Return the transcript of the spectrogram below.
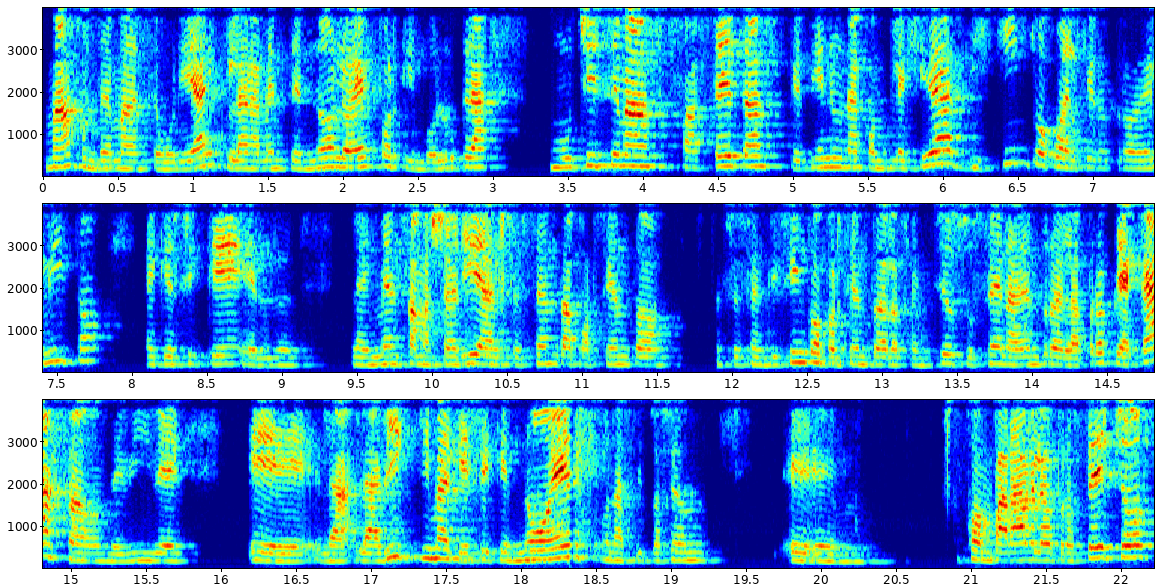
más, un tema de seguridad, y claramente no lo es porque involucra muchísimas facetas que tiene una complejidad distinto a cualquier otro delito. Hay que decir que la inmensa mayoría, el 60%, el 65% de los femicidios suceden dentro de la propia casa donde vive eh, la, víctima, que decir que no es una situación eh, comparable a otros hechos.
